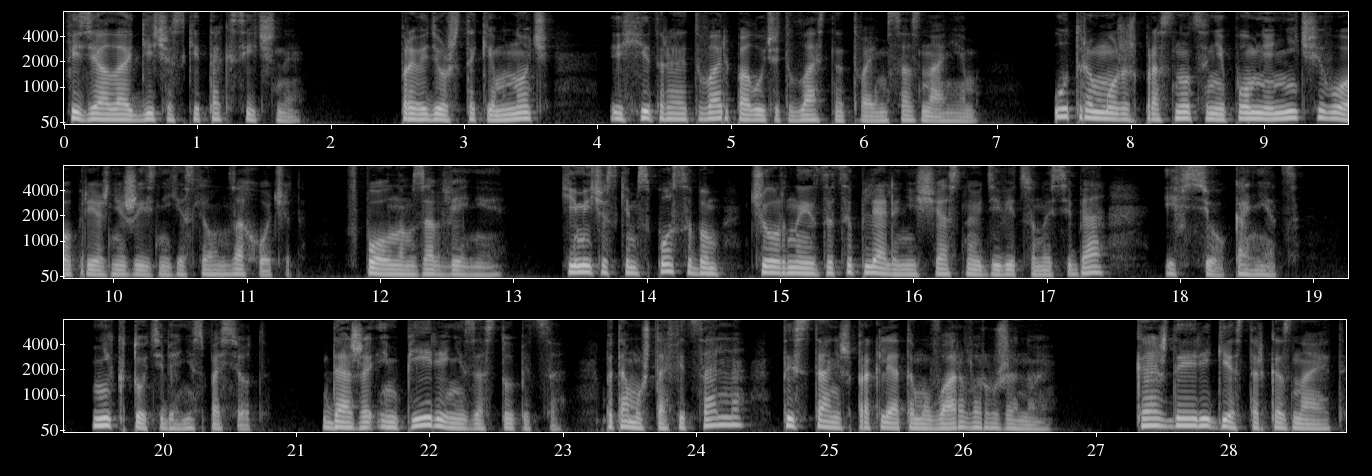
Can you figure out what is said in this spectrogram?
физиологически токсичны. Проведешь с таким ночь, и хитрая тварь получит власть над твоим сознанием. Утром можешь проснуться, не помня ничего о прежней жизни, если он захочет, в полном забвении. Химическим способом черные зацепляли несчастную девицу на себя, и все, конец. Никто тебя не спасет. Даже империя не заступится, потому что официально ты станешь проклятому варвару женой. Каждая регистрка знает,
